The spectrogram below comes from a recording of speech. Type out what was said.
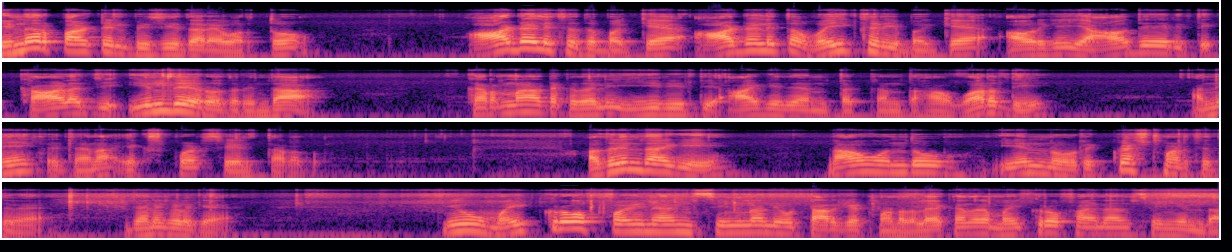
ಡಿನ್ನರ್ ಪಾರ್ಟಿಲಿ ಬಿಸಿ ಇದ್ದಾರೆ ಹೊರತು ಆಡಳಿತದ ಬಗ್ಗೆ, ಆಡಳಿತ ವೈಖರಿ ಬಗ್ಗೆ ಅವರಿಗೆ ಯಾವುದೇ ರೀತಿ ಕಾಳಜಿ ಇಲ್ಲದೆ ಇರೋದ್ರಿಂದ ಕರ್ನಾಟಕದಲ್ಲಿ ಈ ರೀತಿ ಆಗಿದೆ ಅಂತಕ್ಕಂತಹ ವರದಿ ಅನೇಕ ಜನ ಎಕ್ಸ್ಪರ್ಟ್ಸ್ ಹೇಳ್ತಾ ಇರೋದು. ಅದರಿಂದಾಗಿ ನಾವು ಒಂದು ಏನು ರಿಕ್ವೆಸ್ಟ್ ಮಾಡ್ತಿದ್ದೇವೆ ಜನಗಳಿಗೆ, ನೀವು ಮೈಕ್ರೋ ಫೈನಾನ್ಸಿಂಗ್ನ ನೀವು ಟಾರ್ಗೆಟ್ ಮಾಡೋದಿಲ್ಲ ಯಾಕಂದರೆ ಮೈಕ್ರೋ ಫೈನಾನ್ಸಿಂಗಿಂದ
